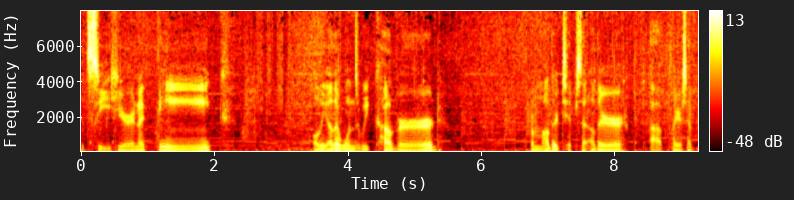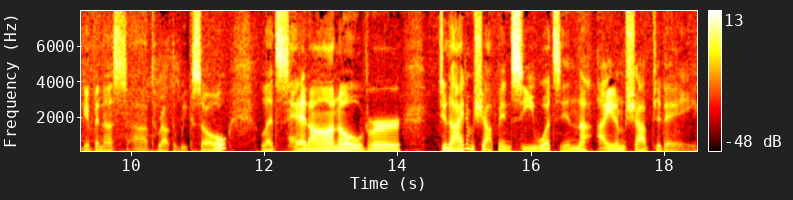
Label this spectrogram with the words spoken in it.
Let's see here, and I think all the other ones we covered from other tips that other uh, players have given us uh, throughout the week. So let's head on over to the item shop and see what's in the item shop today.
